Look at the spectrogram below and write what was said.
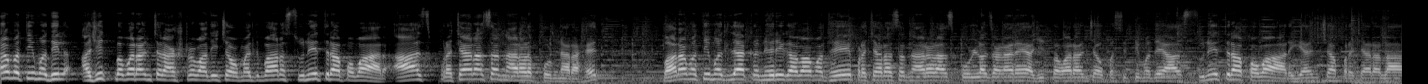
बारामतीमधील अजित पवारांच्या राष्ट्रवादीच्या उमेदवार सुनेत्रा पवार आज प्रचाराचा नारळ फोडणार आहेत. बारामतीमधल्या कन्हेरी गावामध्ये प्रचाराचा नारळ आज फोडला जाणार आहे. अजित पवारांच्या उपस्थितीमध्ये आज सुनेत्रा पवार यांच्या प्रचाराला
